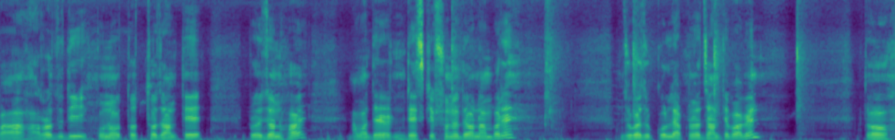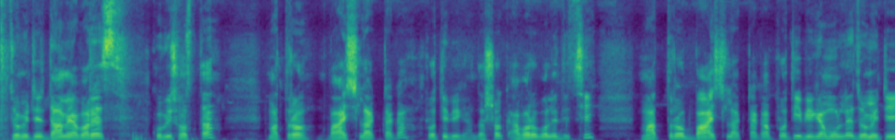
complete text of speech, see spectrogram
বা আরও যদি কোনো তথ্য জানতে প্রয়োজন হয়, আমাদের ডেসক্রিপশনে দেওয়া নাম্বারে যোগাযোগ করলে আপনারা জানতে পাবেন। তো জমিটির দাম অ্যাভারেজ খুবই সস্তা, মাত্র বাইশ লাখ টাকা প্রতি বিঘা। দর্শক, আবারও বলে দিচ্ছি, মাত্র বাইশ লাখ টাকা প্রতি বিঘা মূল্যে জমিটি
